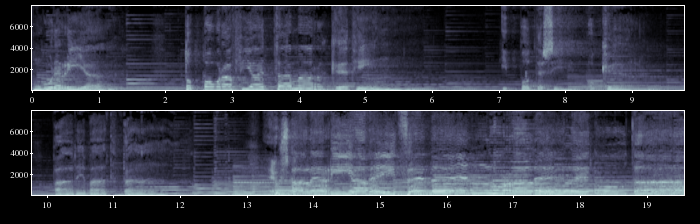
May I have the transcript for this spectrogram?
Gure herria topografia eta marketing. Hipotesi oker pare bat da. Euskal Herria deitzen den lekutara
